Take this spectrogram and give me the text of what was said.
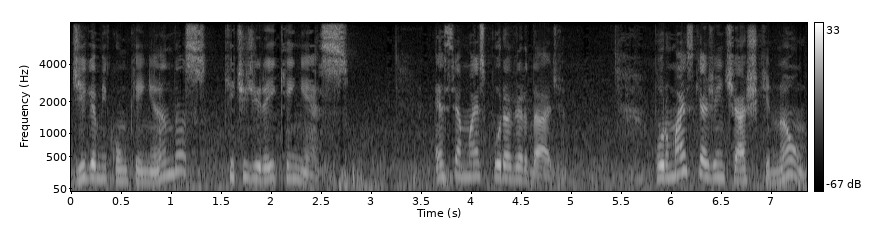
diga-me com quem andas, que te direi quem és. Essa é a mais pura verdade. Por mais que a gente ache que não,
